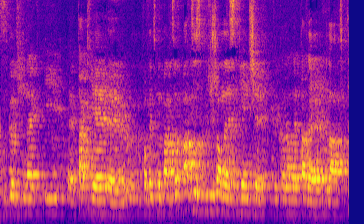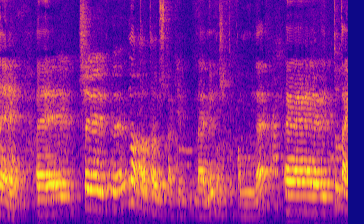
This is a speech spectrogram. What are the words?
z godzinek i takie powiedzmy bardzo, bardzo zbliżone zdjęcie wykonane parę lat temu. E, czy, e, no to, to już takie memy, może to pominę. E, tutaj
